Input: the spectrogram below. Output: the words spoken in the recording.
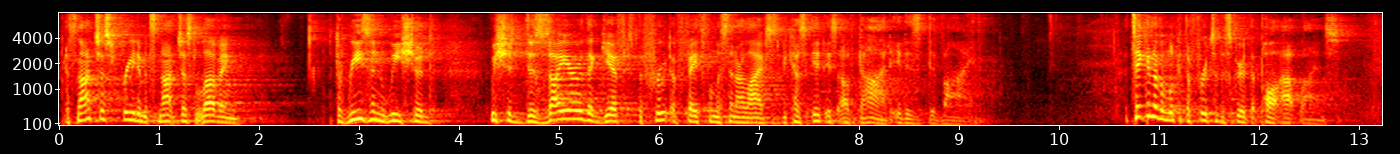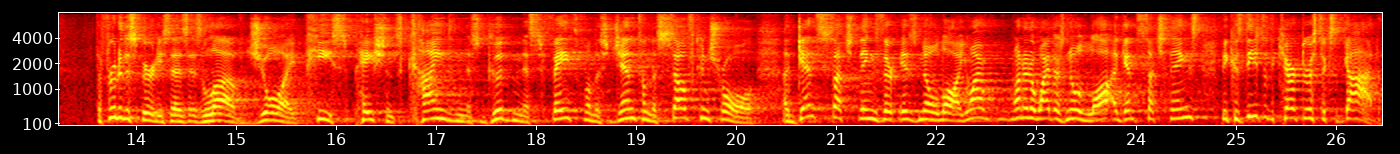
But it's not just freedom, it's not just loving. But the reason we should, we should desire the gift, the fruit of faithfulness in our lives, is because it is of God, it is divine. Take another look at the fruits of the Spirit that Paul outlines. The fruit of the Spirit, he says, is love, joy, peace, patience, kindness, goodness, faithfulness, gentleness, self control. Against such things there is no law. You want, want to know why there's no law against such things? Because these are the characteristics of God.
